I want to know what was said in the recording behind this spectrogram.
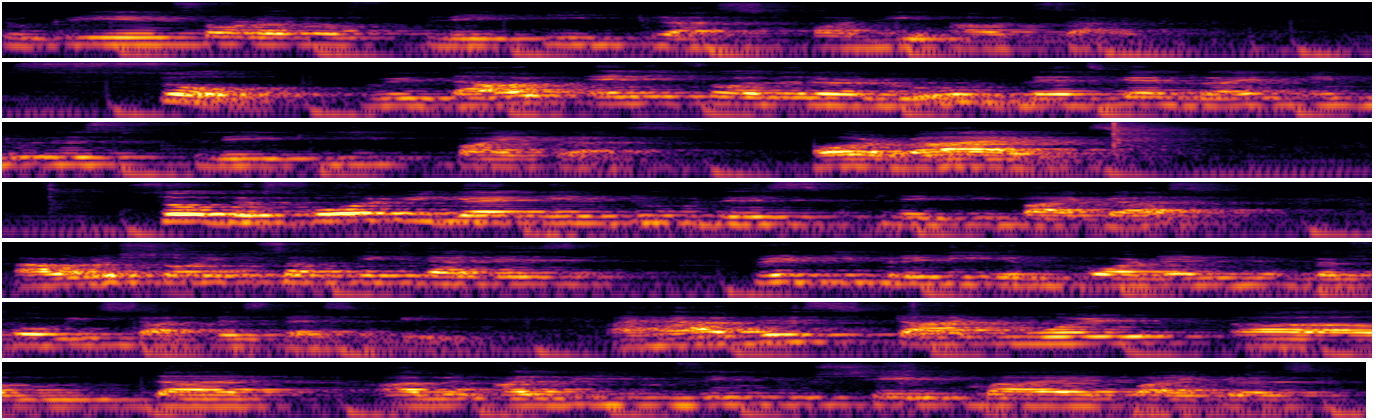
to create sort of a flaky crust on the outside. So without any further ado, let's get right into this flaky pie crust. Alright. So before we get into this flaky pie crust, I want to show you something that is pretty pretty important before we start this recipe. I have this tart mold um, that I will, I'll be using to shape my pie crust.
